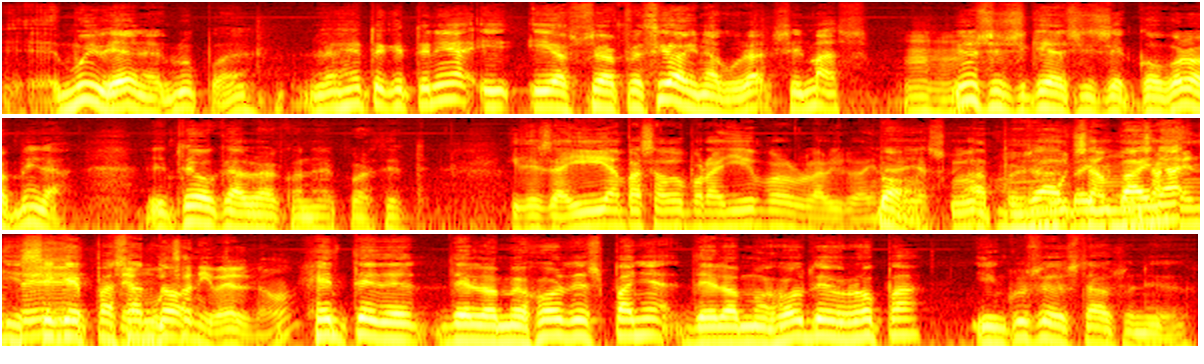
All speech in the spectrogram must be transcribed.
eh, muy bien el grupo, ¿eh? La gente que tenía y, y se ofreció a inaugurar, sin más. Yo no sé siquiera si se cobró, mira. Tengo que hablar con él, por cierto. Y desde ahí han pasado por allí, por la Bilbaína Bueno, Jazz Club, ah, pues mucha, Bilbaína mucha gente y sigue pasando de mucho nivel, ¿no? gente de, de lo mejor de España, de lo mejor de Europa, incluso de Estados Unidos.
